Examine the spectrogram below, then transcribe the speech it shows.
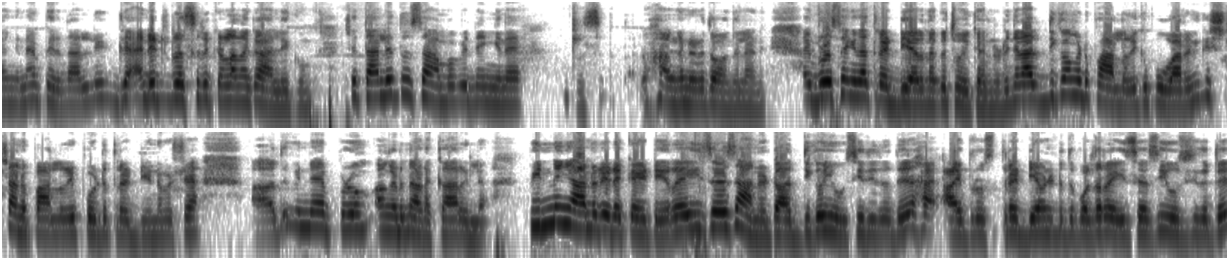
അങ്ങനെ പെരുന്നാളിന് ഗ്രാൻഡായിട്ട് ഡ്രസ്സ് എടുക്കണമെന്നൊക്കെ ആലോചിക്കും. പക്ഷെ തലേ ദിവസം ആകുമ്പോൾ പിന്നെ ഇങ്ങനെ ഡ്രസ്സ് എടുത്താലോ? അങ്ങനെ ഒരു തോന്നലാണ്. ഐബ്രോസ് എങ്ങനെ ത്രെഡ് ചെയ്യാറെന്നൊക്കെ ചോദിക്കാറുണ്ട്. ഞാൻ അധികം അങ്ങോട്ട് പാർലറിലേക്ക് പോകാറ് എനിക്ക് ഇഷ്ടമാണ് പാർലറിൽ പോയിട്ട് ത്രെഡ് ചെയ്യണം പക്ഷേ അത് പിന്നെ എപ്പോഴും അങ്ങോട്ട് നടക്കാറില്ല. പിന്നെ ഞാനൊരു ഇടയ്ക്കായിട്ട് റേസേഴ്സ് ആണ് കേട്ടോ അധികം യൂസ് ചെയ്തത് ഐബ്രോസ് ത്രെഡ് ചെയ്യാൻ വേണ്ടിയിട്ട് ഇതുപോലത്തെ റേസേഴ്സ് യൂസ് ചെയ്തിട്ട്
